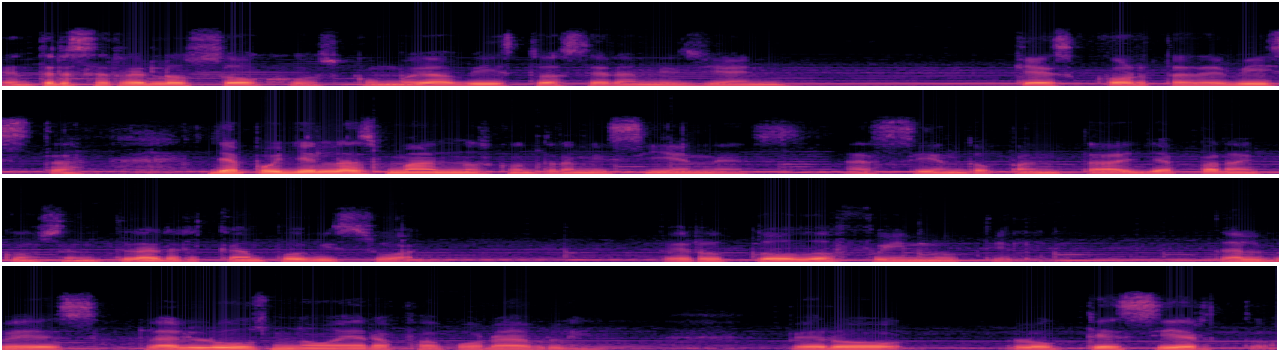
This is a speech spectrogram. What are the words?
Entrecerré los ojos, como había visto hacer a Miss Jane, que es corta de vista, y apoyé las manos contra mis sienes, haciendo pantalla para concentrar el campo visual, pero todo fue inútil. Tal vez la luz no era favorable, pero lo que es cierto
